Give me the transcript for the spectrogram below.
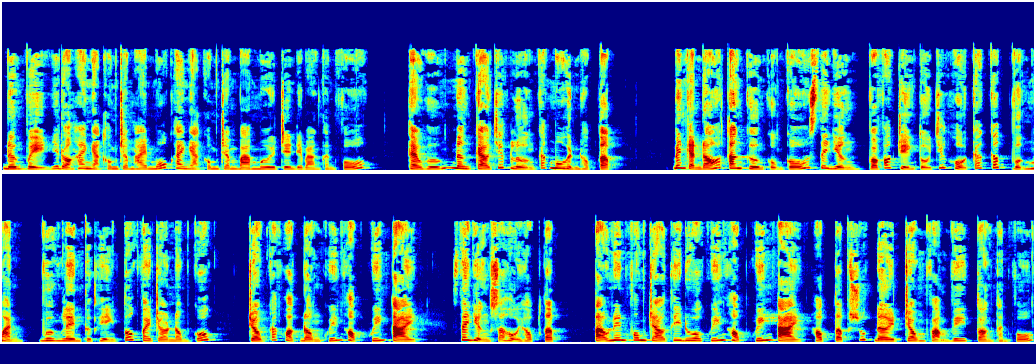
đơn vị giai đoạn 2021-2030 trên địa bàn thành phố, theo hướng nâng cao chất lượng các mô hình học tập. Bên cạnh đó, tăng cường củng cố, xây dựng và phát triển tổ chức hội các cấp vững mạnh, vươn lên thực hiện tốt vai trò nòng cốt trong các hoạt động khuyến học khuyến tài, xây dựng xã hội học tập, tạo nên phong trào thi đua khuyến học khuyến tài, học tập suốt đời trong phạm vi toàn thành phố.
